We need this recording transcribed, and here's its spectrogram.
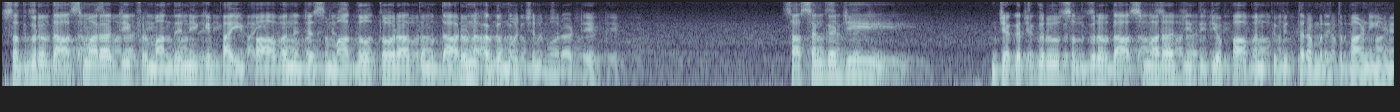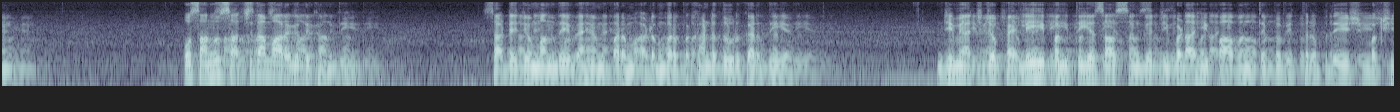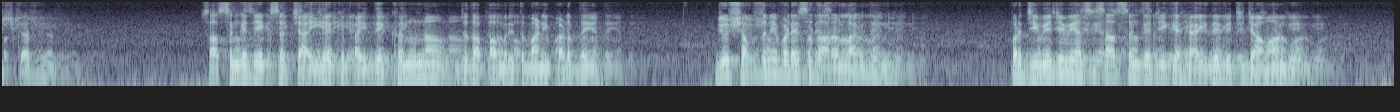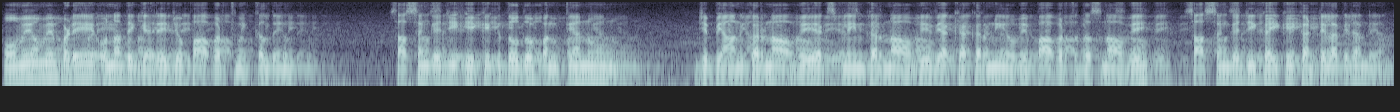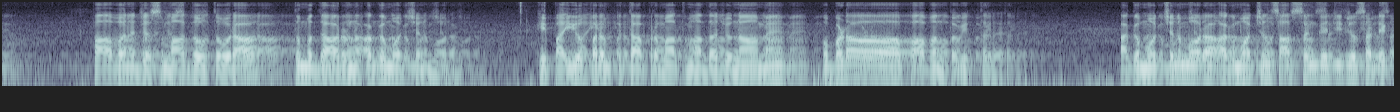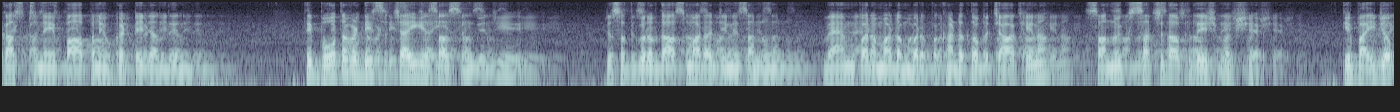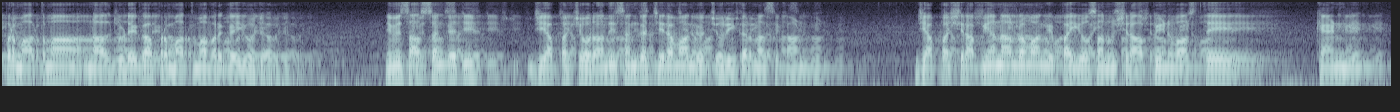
ਸਤਿਗੁਰ ਰਵਿਦਾਸ ਮਹਾਰਾਜ ਜੀ ਫਰਮਾਉਂਦੇ ਨੇ ਕਿ ਭਾਈ ਪਾਵਨ ਜਸ ਮਾਦੋ ਤੋਰਾ, ਤੁਮ ਦਾਰੁਨ ਅਗਮੋਚਨ ਮੋਰਾ ਟੇਕ। ਸਤ ਸੰਗਤ ਜੀ, ਜਗਤ ਗੁਰੂ ਸਤਿਗੁਰ ਰਵਿਦਾਸ ਮਹਾਰਾਜ ਜੀ ਦੀ ਜੋ ਪਾਵਨ ਪਵਿੱਤਰ ਅੰਮ੍ਰਿਤ ਬਾਣੀ ਹੈ, ਉਹ ਸਾਨੂੰ ਸੱਚ ਦਾ ਮਾਰਗ ਦਿਖਾਉਂਦੀ ਹੈ। ਸਾਡੇ ਜੋ ਮਨ ਦੇ ਵਹਿਮ ਪਰਮ ਅਡੰਬਰ ਪਖੰਡ ਦੂਰ ਕਰਦੀ ਹੈ। ਜਿਵੇਂ ਅੱਜ ਜੋ ਪਹਿਲੀ ਹੀ ਪੰਕਤੀ ਹੈ ਸਤ ਸੰਗਤ ਜੀ, ਬੜਾ ਹੀ ਪਾਵਨ ਤੇ ਪਵਿੱਤਰ ਉਪਦੇਸ਼ ਬਖਸ਼ਿਸ਼ ਕਰ ਰਹੀ ਹੈ। ਸਤਸੰਗ ਜੀ, ਇੱਕ ਸੱਚਾਈ ਹੈ ਕਿ ਭਾਈ ਦੇਖਣ ਨੂੰ ਨਾ ਜਦੋਂ ਆਪਾਂ ਅੰਮ੍ਰਿਤ ਬਾਣੀ ਪੜ੍ਹਦੇ ਹਾਂ, ਜੋ ਸ਼ਬਦ ਨੇ ਬੜੇ ਸਧਾਰਨ ਲੱਗਦੇ ਨੇ। ਪਰ ਜਿਵੇਂ ਜਿਵੇਂ ਅਸੀਂ ਸਤਸੰਗ ਜੀ ਗਹਿਰਾਈ ਦੇ ਵਿੱਚ ਜਾਵਾਂਗੇ, ਉਵੇਂ ਉਵੇਂ ਬੜੇ ਉਹਨਾਂ ਦੇ ਗਹਿਰੇ ਜੋ ਭਾਵ ਅਰਥ ਨਿਕਲਦੇ ਨੇ। ਸਤਸੰਗ ਜੀ ਇੱਕ ਇੱਕ ਦੋ ਦੋ ਪੰਕਤੀਆਂ ਨੂੰ ਜੇ ਬਿਆਨ ਕਰਨਾ ਹੋਵੇ ਐਕਸਪਲੇਨ ਕਰਨਾ ਹੋਵੇ, ਵਿਆਖਿਆ ਕਰਨੀ ਹੋਵੇ ਭਾਵ ਅਰਥ ਦੱਸਣਾ ਹੋਵੇ, ਸਤਸੰਗ ਜੀ ਕਈ ਕਈ ਘੰਟੇ ਲੱਗ ਜਾਂਦੇ ਨੇ। ਪਾਵਨ ਜਸ ਮਾਦੋ ਤੋਰਾ, ਤੁਮ ਦਾਰੁਨ ਅਗਮੋਚਨ ਮੋਰਾ। ਕਿ ਭਾਈਓ ਪਰਮ ਪਿਤਾ ਪ੍ਰਮਾਤਮਾ ਦਾ ਜੋ ਨਾਮ ਹੈ, ਉਹ ਬੜਾ ਪਾਵਨ ਪਵਿੱਤਰ ਹੈ। ਅਗਮੋਚਨ ਮੋਰਾ ਅਗਮੋਚਨ ਸਾਧ ਸੰਗਤ ਜੀ, ਜੋ ਸਾਡੇ ਕਸ਼ਟ ਨੇ, ਪਾਪ ਨੇ ਉਹ ਕੱਟੇ ਜਾਂਦੇ ਨੇ। ਤੇ ਬਹੁਤ ਵੱਡੀ ਸੱਚਾਈ ਹੈ ਸਾਧ ਸੰਗਤ ਜੀ ਇਹ, ਜੋ ਸਤਿਗੁਰੂ ਅਵਦਾਸ ਮਹਾਰਾਜ ਜੀ ਨੇ ਸਾਨੂੰ ਵਹਿਮ, ਪਰਮ, ਅਡੰਬਰ, ਪਖੰਡ ਤੋਂ ਬਚਾ ਕੇ ਨਾ, ਸਾਨੂੰ ਇੱਕ ਸੱਚ ਦਾ ਉਪਦੇਸ਼ ਬਖਸ਼ਿਆ ਕਿ ਭਾਈ ਜੋ ਪ੍ਰਮਾਤਮਾ ਨਾਲ ਜੁੜੇਗਾ, ਪ੍ਰਮਾਤਮਾ ਵਰਗਾ ਹੀ ਹੋ ਜਾਵੇਗਾ। ਜਿਵੇਂ ਸਾਧ ਸੰਗਤ ਜੀ, ਜੇ ਆਪਾਂ ਚੋਰਾਂ ਦੀ ਸੰਗਤ 'ਚ ਰਵਾਂਗੇ, ਉਹ ਚੋਰੀ ਕਰਨਾ ਸਿਖਾਣਗੇ ਜੇ ਆਪਾਂ ਸ਼ਰਾਬੀਆਂ ਨਾਲ ਰਵਾਂਗੇ, ਭਾਈ ਉਹ ਸਾਨੂੰ ਸ਼ਰਾਬ ਪੀਣ ਵਾਸਤੇ ਕਹਿਣਗੇ।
